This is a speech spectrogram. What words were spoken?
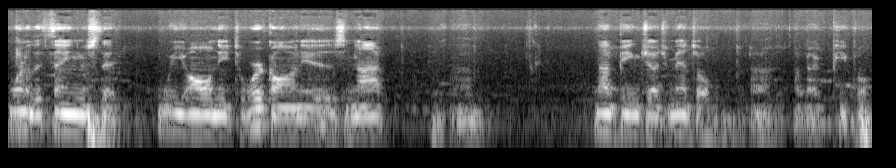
one of the things that we all need to work on is not um, not being judgmental people.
